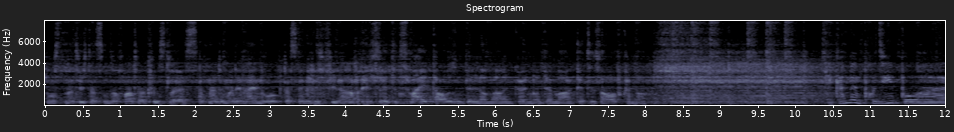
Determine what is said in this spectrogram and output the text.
Wir wussten natürlich, dass unser Vater Künstler ist, hatten halt immer den Eindruck, dass er nicht viel arbeitet. Ich hätte 2000 Bilder malen können und der Markt hätte es aufgenommen. Quand même produit pour, euh,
